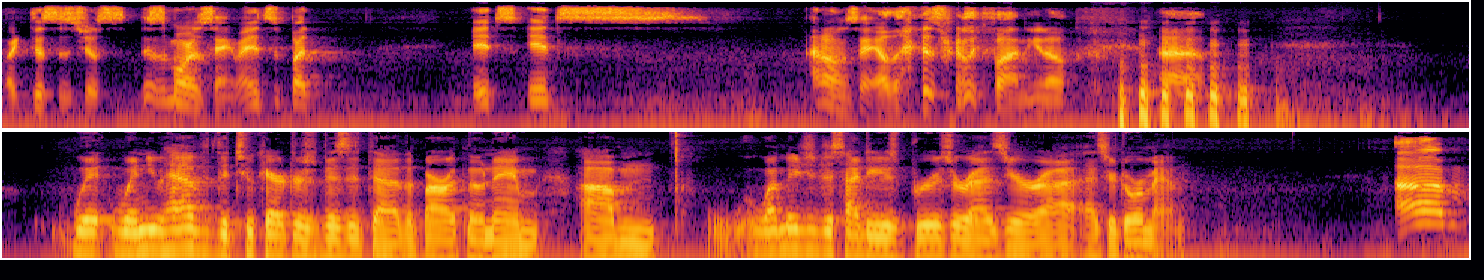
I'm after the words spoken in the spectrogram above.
like this is just this is more of the same. It's but it's it's I don't want to say other. It's really fun, you know. Uh, when you have the two characters visit the, the bar with no name, um, what made you decide to use Bruiser as your uh, as your doorman? Um,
